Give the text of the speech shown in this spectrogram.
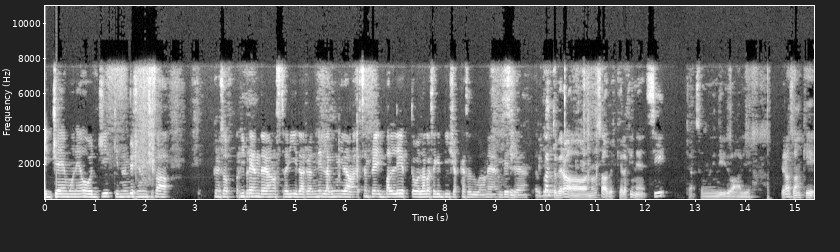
egemone oggi che invece non ci fa che ne so, riprendere la nostra vita cioè nella comunità è sempre il balletto la cosa che dici a casa tua non è Sì, invece è Per quanto però non lo so, perché alla fine sì, cioè, sono individuali, però sono anche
